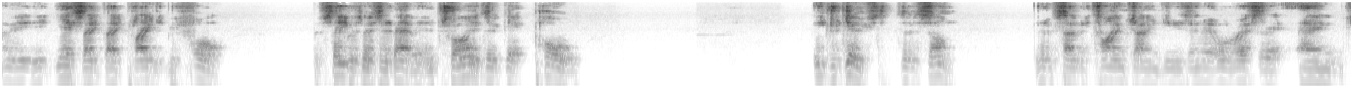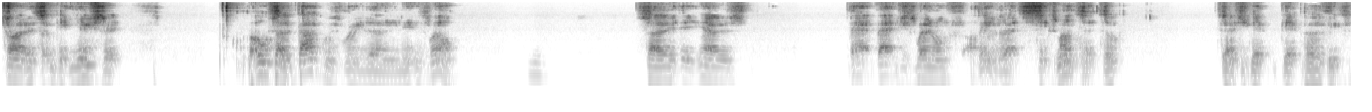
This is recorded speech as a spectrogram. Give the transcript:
I mean, yes, they they played it before, but Steve was messing about with it and trying to get Paul introduced to the song. And there so many time changes and all the rest of it, and trying to sort of get used to it. But also, Doug was relearning it as well. So it, you know, it was, that that just went on. I think it was about six months it took to actually get get perfect.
